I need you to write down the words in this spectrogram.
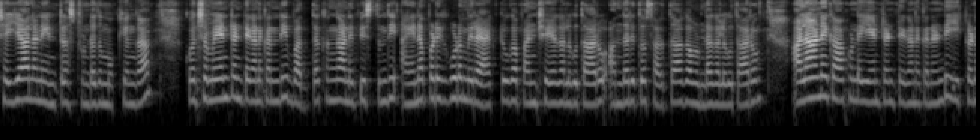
చేయాలని ఇంట్రెస్ట్ ఉండదు ముఖ్యంగా. కొంచెం ఏంటంటే కనుకండి బద్ధకంగా అనిపిస్తుంది. అయినప్పటికీ కూడా మీరు యాక్టివ్గా పని చేయగలుగుతారు. అందరితో సరదాగా ఉండగలుగుతారు. అలానే కాకుండా ఏంటంటే కనుకనండి ఇక్కడ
